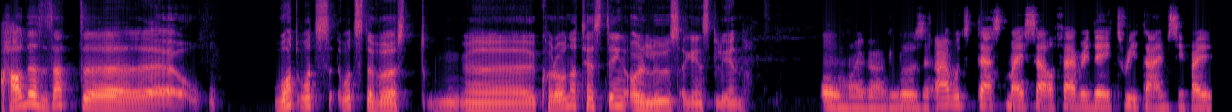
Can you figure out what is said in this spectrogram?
How does that? Uh, what what's what's the worst? Uh, corona testing or lose against Lyn? Oh my god, losing. I would test myself every day three times if I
